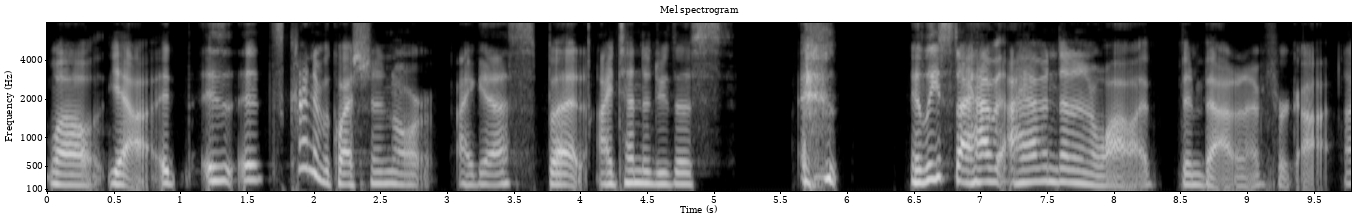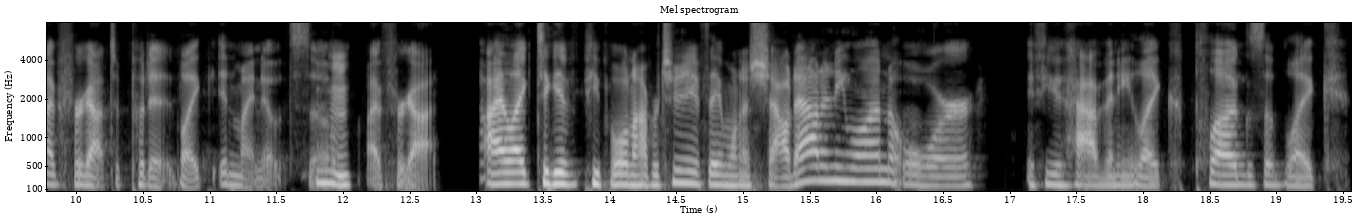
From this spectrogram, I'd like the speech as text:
well, yeah, it is it's kind of a question or I guess, but I tend to do this At least I haven't I haven't done it in a while. I've been bad and I forgot. I forgot to put it like in my notes. So mm-hmm. I forgot. I like to give people an opportunity if they want to shout out anyone or if you have any like plugs of like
